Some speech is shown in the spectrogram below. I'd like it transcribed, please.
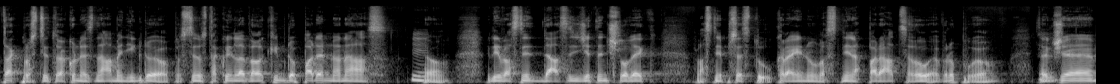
tak prostě to jako neznáme nikdo, jo. Prostě s takovýmhle velkým dopadem na nás. Jo. Kdy vlastně dá se říct, že ten člověk vlastně přes tu Ukrajinu vlastně napadá celou Evropu. Jo. Takže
